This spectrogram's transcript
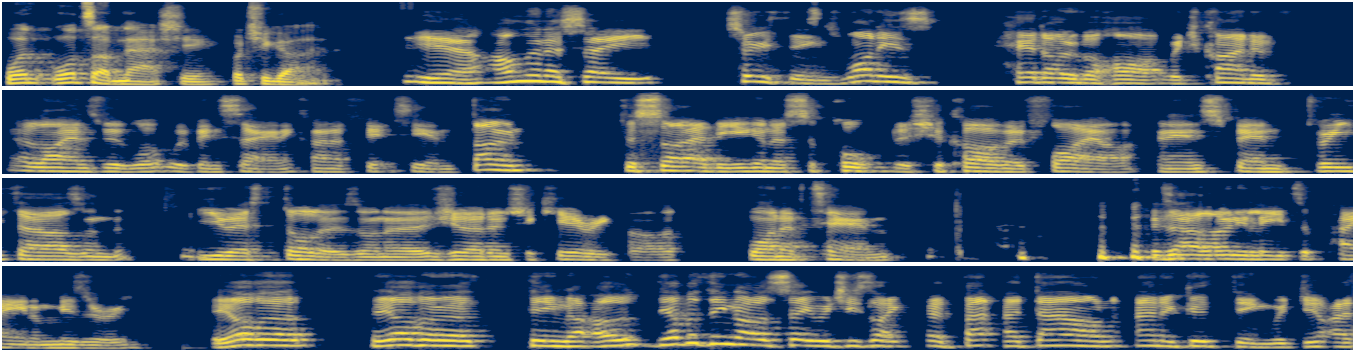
What what's up, Nashi? What you got? Yeah, I'm gonna say two things. One is head over heart, which kind of aligns with what we've been saying. It kind of fits in. Don't decide that you're going to support the Chicago Fire and spend three thousand US dollars on a Xherdan Shaqiri card, one of ten, because that'll only lead to pain and misery. The other, the other thing that I, the other thing that I would say, which is like a, a, down and a good thing, which I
